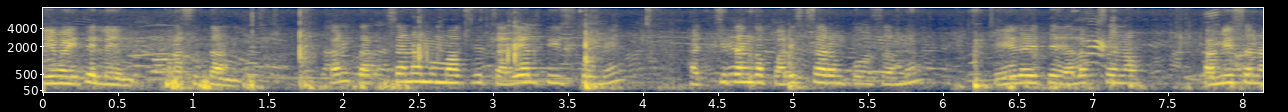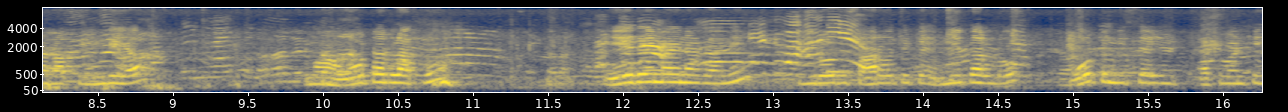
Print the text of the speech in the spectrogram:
మేమైతే లేము ప్రస్తుతానికి. కానీ తక్షణం మాకు చర్యలు తీసుకొని ఖచ్చితంగా పరిష్కారం కోసము ఏదైతే election of commissioner of India మా ఓటర్లకు ఏదేమైనా కానీ ఈరోజు సార్వత్రిక ఎన్నికల్లో ఓటు మిస్ అయినటువంటి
